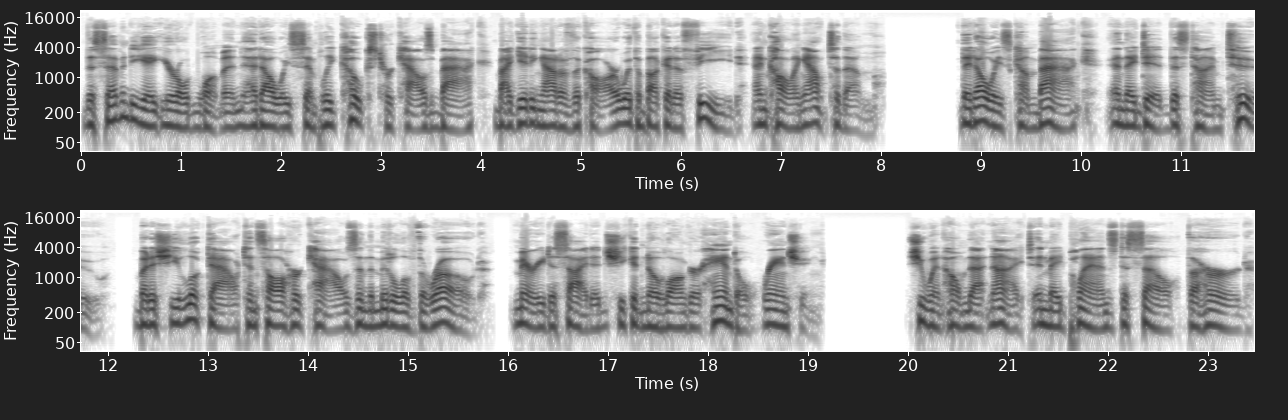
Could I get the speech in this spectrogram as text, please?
the 78 year old woman had always simply coaxed her cows back by getting out of the car with a bucket of feed and calling out to them. They'd always come back, and they did this time too but as she looked out and saw her cows in the middle of the road, Mary decided she could no longer handle ranching. She went home that night and made plans to sell the herd.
